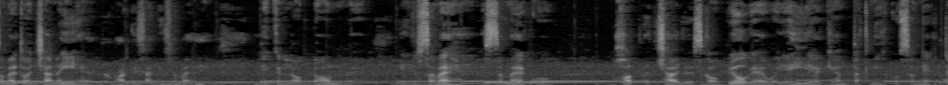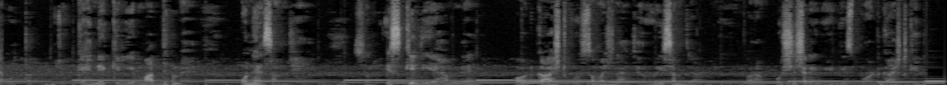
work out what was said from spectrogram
समय तो अच्छा नहीं है, दुर्भाग्यशाली समय है, लेकिन लॉकडाउन में ये जो समय है, इस समय को बहुत अच्छा जो इसका उपयोग है, वो यही है कि हम तकनीक को समझें जब तक, जो कहने के लिए माध्यम है, उन्हें समझें। सो इसके लिए हमने पॉडकास्ट को समझना ज़रूरी समझा और हम कोशिश करेंगे कि इस पॉडकास्ट के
